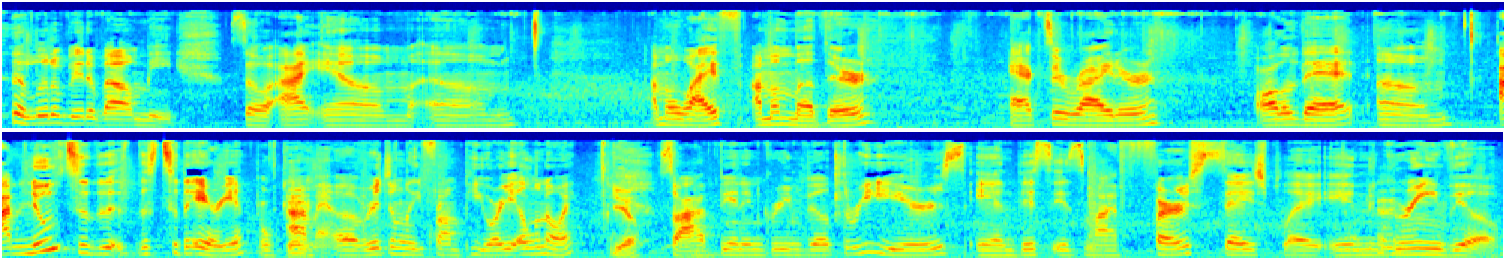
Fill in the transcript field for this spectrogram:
a little bit about me. So I am. Um, I'm a wife. I'm a mother, actor, writer, all of that. Um, I'm new to the, the, to the area. Okay. I'm originally from Peoria, Illinois. Yeah. So I've been in Greenville three years, and this is my first stage play in okay. Greenville.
